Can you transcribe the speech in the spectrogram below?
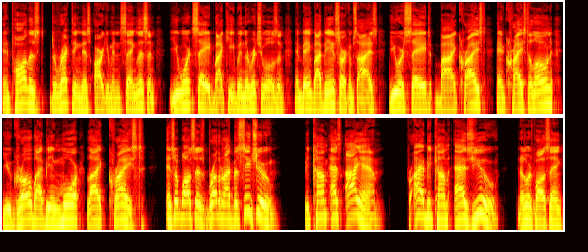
And Paul is directing this argument and saying, listen, you weren't saved by keeping the rituals and, and being, by being circumcised. You were saved by Christ and Christ alone. You grow by being more like Christ. And so Paul says, Brethren, I beseech you, become as I am, for I have become as you. In other words, Paul is saying,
